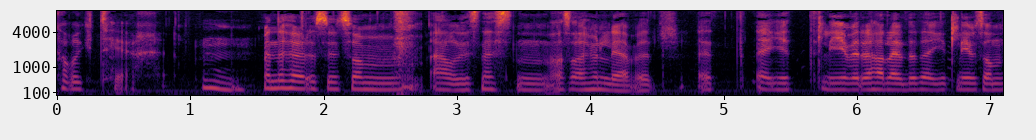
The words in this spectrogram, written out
karakter. Mm. Men det høres ut som Alice nesten Altså, hun lever et eget liv, eller har levd et eget liv sånn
